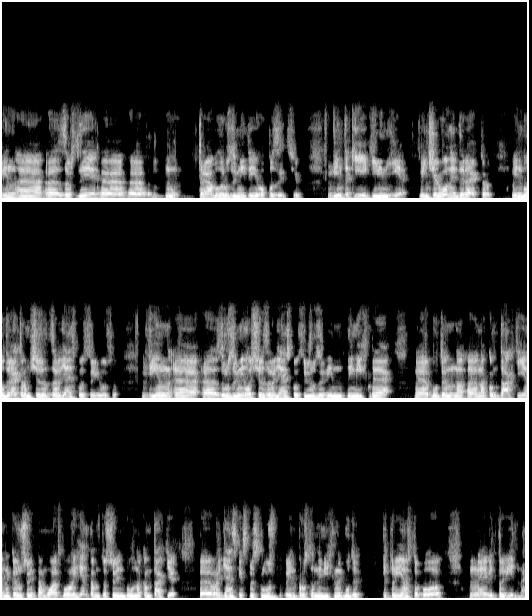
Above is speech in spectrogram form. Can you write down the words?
він е, е, завжди е, е, ну. Треба було розуміти його позицію. Він такий, який він є. Він червоний директор. Він був директором ще з радянського союзу. Він е, е, зрозуміло, що з радянського союзу він не міг не е, бути на, е, на контакті. Я не кажу, що він там був агентом, то що він був на контакті е, в радянських спецслужб. Він просто не міг не бути. Підприємство було е, відповідне.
